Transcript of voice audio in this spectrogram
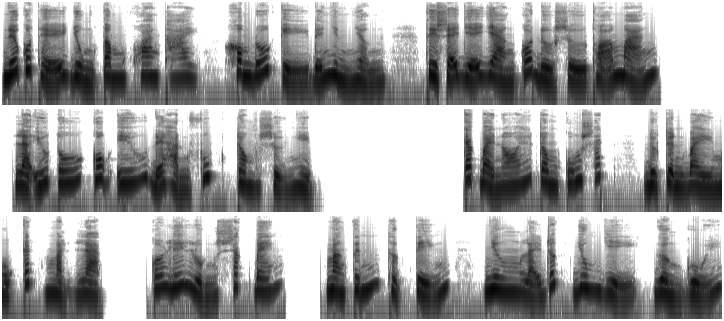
nếu có thể dùng tâm khoan thai, không đố kỵ để nhìn nhận, thì sẽ dễ dàng có được sự thỏa mãn, là yếu tố cốt yếu để hạnh phúc trong sự nghiệp. Các bài nói trong cuốn sách được trình bày một cách mạch lạc, có lý luận sắc bén, mang tính thực tiễn nhưng lại rất dung dị, gần gũi.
